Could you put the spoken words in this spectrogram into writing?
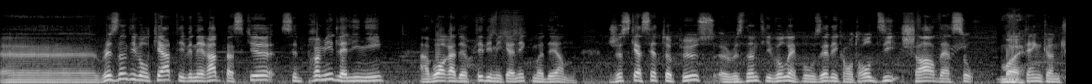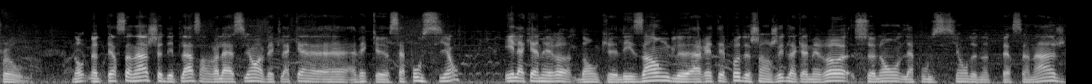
Euh, Resident Evil 4 est vénérable parce que c'est le premier de la lignée à avoir adopté des mécaniques modernes. Jusqu'à cet opus, euh, Resident Evil imposait des contrôles dits chars d'assaut, Ouais. tank control. Donc, notre personnage se déplace en relation avec, la euh, avec sa position et la caméra. Donc, les angles arrêtaient pas de changer de la caméra selon la position de notre personnage.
